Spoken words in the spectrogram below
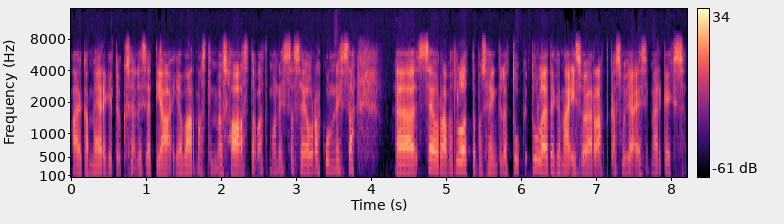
aika merkitykselliset ja, ja varmasti myös haastavat monissa seurakunnissa. Seuraavat luottamushenkilöt tulee tekemään isoja ratkaisuja esimerkiksi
